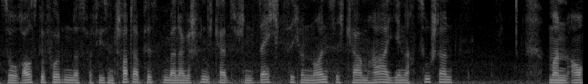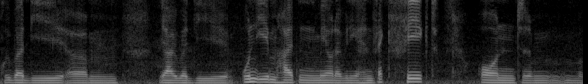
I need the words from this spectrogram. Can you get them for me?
so rausgefunden, dass auf diesen Schotterpisten bei einer Geschwindigkeit zwischen 60 und 90 km/h, je nach Zustand, man auch über die ähm, ja, über die Unebenheiten mehr oder weniger hinwegfegt. Und ähm,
